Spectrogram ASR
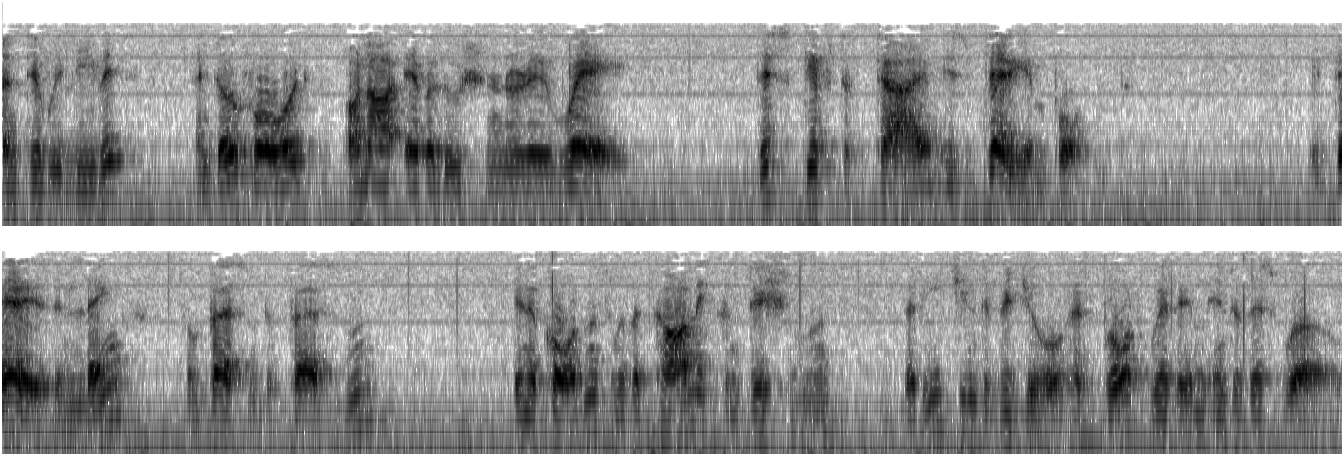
until we leave it and go forward on our evolutionary way. This gift of time is very important. It varies in length from person to person in accordance with the karmic conditions that each individual has brought with him into this world.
